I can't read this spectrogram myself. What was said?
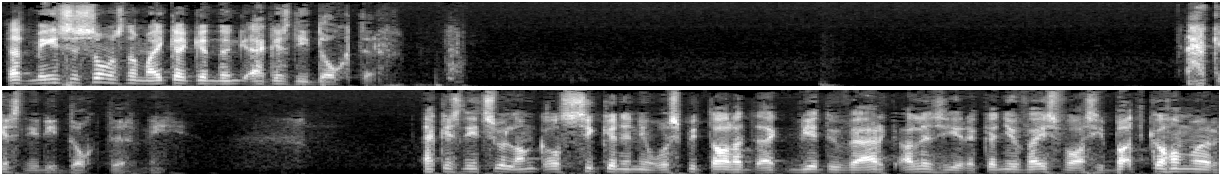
Dat mense soms na my kyk en dink ek is die dokter. Ek is nie die dokter nie. Ek is net so lank al siek in die hospitaal dat ek weet hoe werk alles hier. Ek kan jou wys waar is die badkamer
